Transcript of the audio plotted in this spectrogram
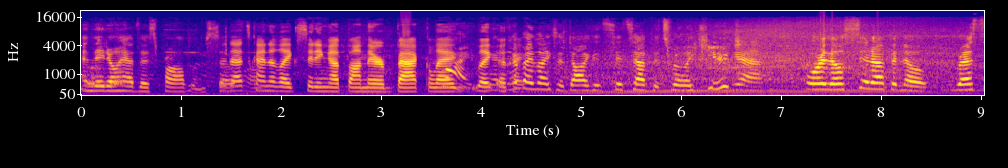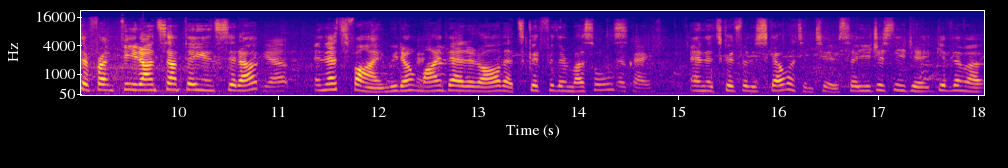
and they don't have those problems. So, Mm-hmm. So that's um, kind of like sitting up on their back leg, right. like yeah, okay. Everybody likes a dog that sits up. It's really cute. yeah. Or they'll sit up and they'll rest their front feet on something and sit up. Yep. And that's fine. We don't Okay. mind that at all. That's good for their muscles. Okay. and it's good for the skeleton too. So you just need to give them a,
